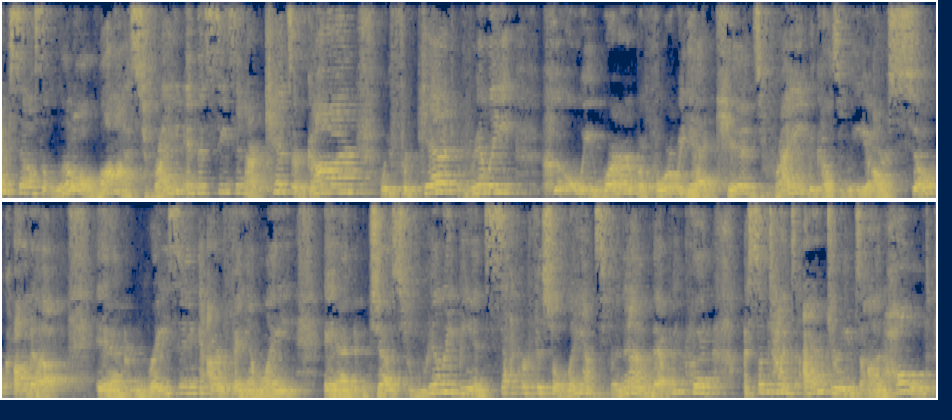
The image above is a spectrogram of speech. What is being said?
ourselves a little lost, right? In this season, our kids are gone. We forget really who we were before we had kids, right? Because we are so caught up in raising our family and just really being sacrificial lambs for them that we put sometimes our dreams on hold.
